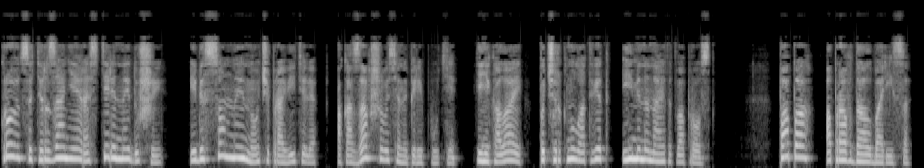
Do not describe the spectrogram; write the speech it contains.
кроются терзания растерянной души и бессонные ночи правителя, оказавшегося на перепутье. И Николай подчеркнул ответ именно на этот вопрос. Папа оправдал Бориса,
